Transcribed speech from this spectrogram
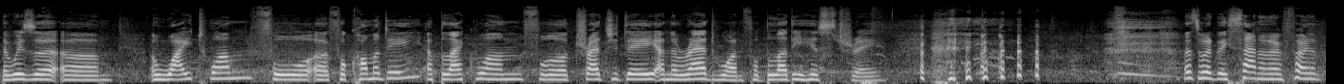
There was a um, a white one for uh, for comedy, a black one for tragedy, and a red one for bloody history. That's what they said, and I found it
